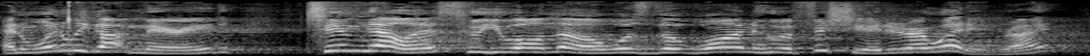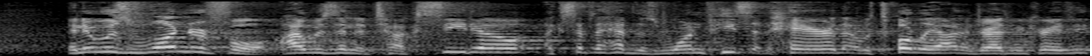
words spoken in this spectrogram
And when we got married, Tim Nellis, who you all know, was the one who officiated our wedding, right? And it was wonderful. I was in a tuxedo, except I had this one piece of hair that was totally out and drives me crazy.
